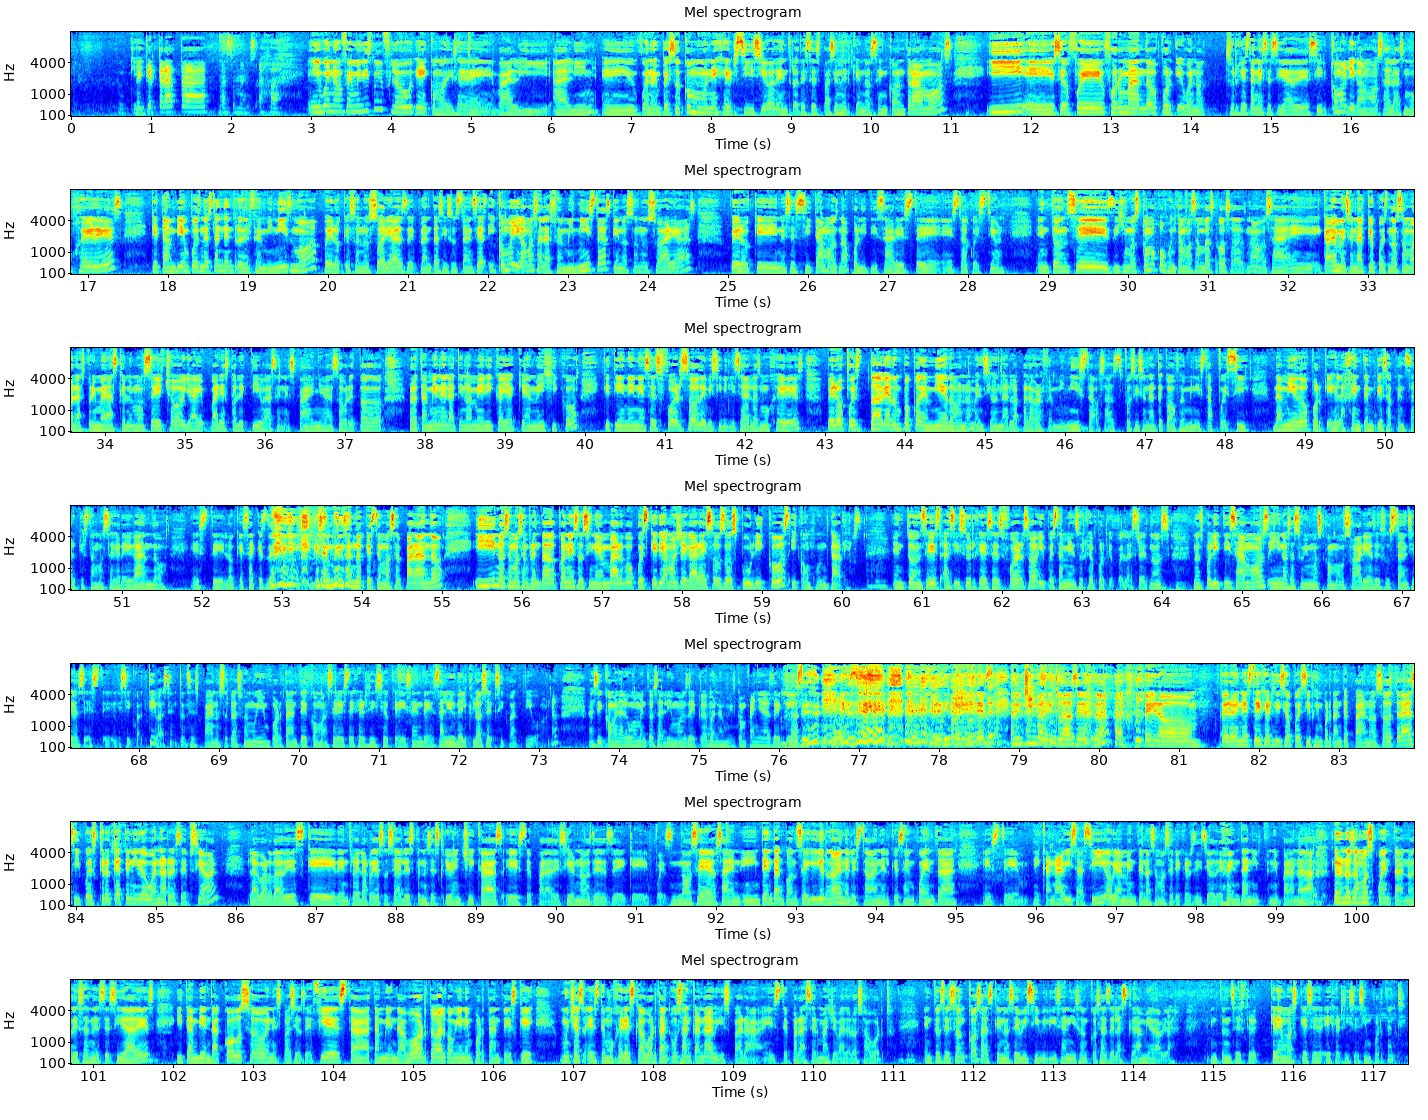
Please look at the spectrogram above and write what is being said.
¿De qué trata? Más o menos, ajá. Eh, bueno, Feminismo y Flow, eh, como dice Val y Aline, eh, bueno, empezó como un ejercicio dentro de ese espacio en el que nos encontramos y se fue formando porque, bueno, surge esta necesidad de decir cómo llegamos a las mujeres que también pues no están dentro del feminismo, pero que son usuarias de plantas y sustancias y cómo llegamos a las feministas que no son usuarias, pero que necesitamos, ¿no? politizar este esta cuestión. Entonces, dijimos, ¿cómo conjuntamos ambas cosas, no? O sea, eh, cabe mencionar que pues no somos las primeras que lo hemos hecho, ya hay varias colectivas en España, sobre todo, pero también en Latinoamérica y aquí en México que tienen ese esfuerzo de visibilizar a las mujeres, pero pues todavía de un poco de miedo, ¿no? Mencionar la palabra feminista, o sea, posicionarte como feminista, pues sí, da miedo porque la gente empieza a pensar que estamos agregando este, lo que sea que, que estén pensando que estemos separando y nos hemos enfrentado con eso. Sin embargo, pues queríamos llegar a esos dos públicos y conjuntarlos. Entonces, así surge ese esfuerzo y pues también surge porque pues las tres nos, nos politizamos y nos asumimos como usuarias de sustancias este, psicoactivas. Entonces, para nosotras fue muy importante como hacer este ejercicio que dicen de salir del closet psicoactivo, ¿no? Así como en algún momento salimos de, bueno, mis compañeras de closet, este, de, diferentes, de un chingo de closet, ¿no? Pero, pero en este ejercicio pues sí fue importante para nosotras y pues creo que ha tenido buena recepción. La verdad es que dentro de las redes sociales pues nos escriben chicas este para decirnos desde que pues no sé, o sea, intentan conseguir, ¿no? En el estado en el que se encuentran este eh, cannabis así, obviamente no hacemos el ejercicio de venta ni, ni para nada, pero nos damos cuenta, ¿no? De esas necesidades y también de acoso en espacios de fiesta también de aborto. Algo bien importante es que muchas este, mujeres que abortan usan cannabis para, este, para hacer más llevadero su aborto. Entonces son cosas que no se visibilizan y son cosas de las que da miedo hablar. Entonces creemos que ese ejercicio es importante.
